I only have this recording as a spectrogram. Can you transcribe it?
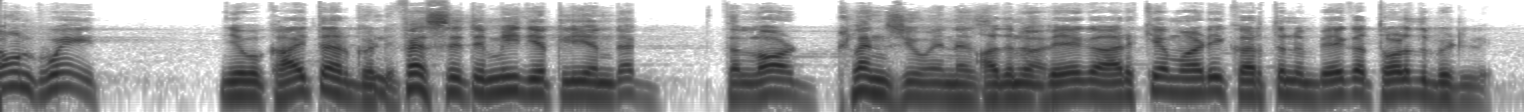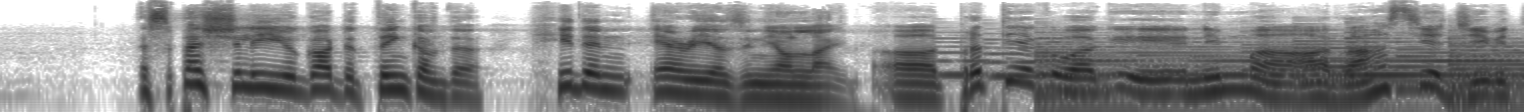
don't ವೇಟ್ ನೀವು ಕಾಯ್ತಾ ಇರ್ಬೇಡಿ Confess it immediately, and that the Lord cleanse you in His ಅದನ್ನು blood. ಬೇಗ ಅರಕೆ ಮಾಡಿ ಕರ್ತನ ಬೇಗ ತೊಳೆದು ಬಿಡ್ಲಿ Especially, you got to think of the hidden areas in your life. ಆ, ಪ್ರತ್ಯೇಕವಾಗಿ ನಿಮ್ಮ ಆ ರಹಸ್ಯ ಜೀವಿತ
